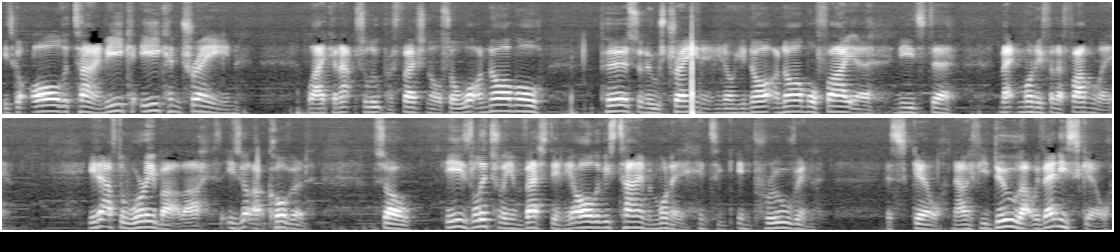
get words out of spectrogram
He's got all the time. He he can train like an absolute professional. So what a normal person who's training, you know, you're not a normal fighter needs to make money for the family. You don't have to worry about that. He's got that covered. So he's literally investing all of his time and money into improving his skill. Now, if you do that with any skill,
